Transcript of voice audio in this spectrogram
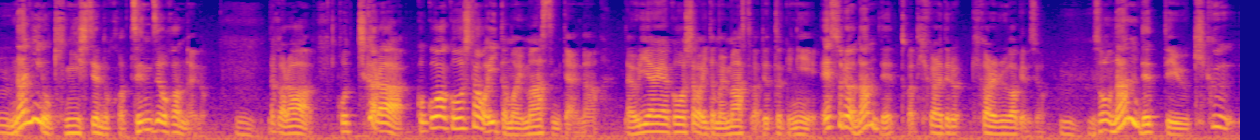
うん。何を気にしてるのかが全然分かんないの。うん。だからこっちからここはこうした方がいいと思いますみたいな売り上げはこうした方がいいと思いますとかって言った時にえそれはなんで？とかって聞かれてる聞かれるわけですよ。うん。そのなんでっていう聞く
